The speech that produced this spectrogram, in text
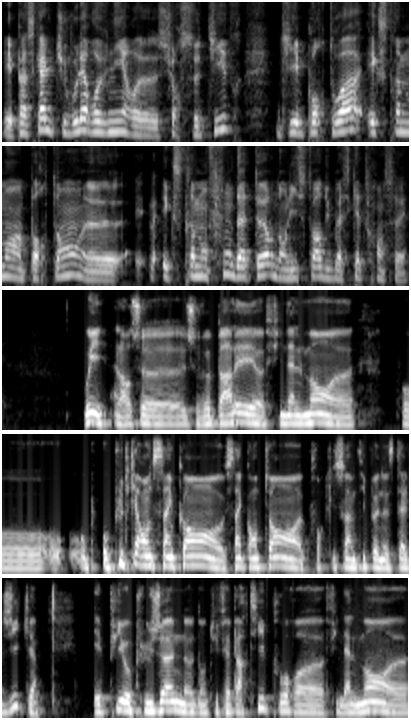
Et Pascal, tu voulais revenir sur ce titre qui est pour toi extrêmement important, extrêmement fondateur dans l'histoire du basket français. Oui, alors je, veux parler finalement aux, plus de 45 ans, 50 ans, pour qu'ils soient un petit peu nostalgiques, et puis aux plus jeunes dont tu fais partie pour euh, finalement euh,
